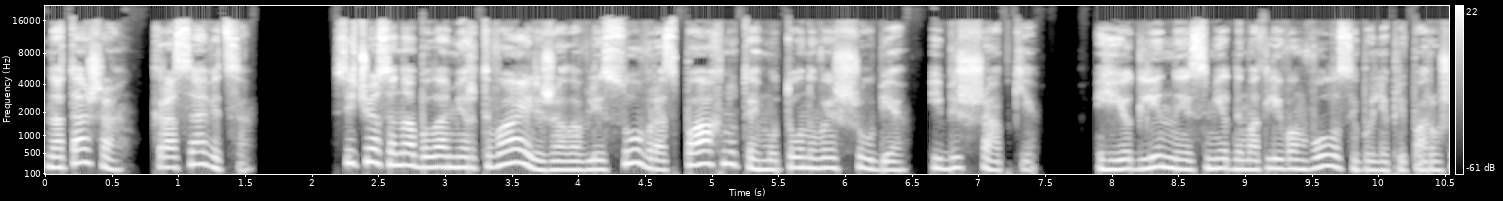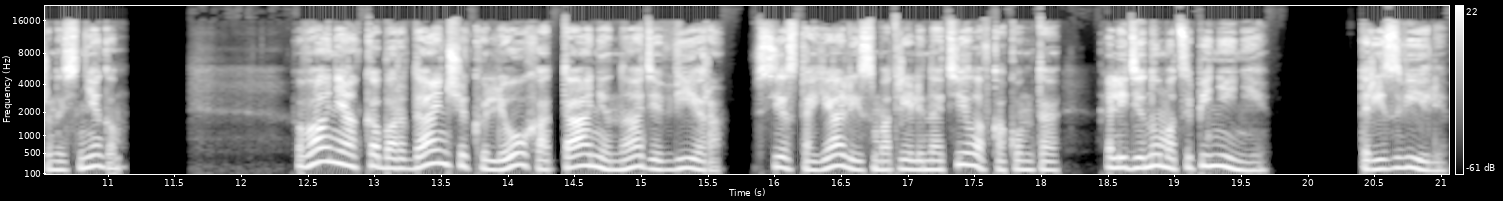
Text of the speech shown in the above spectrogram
Наташа — красавица. Сейчас она была мертва и лежала в лесу в распахнутой мутоновой шубе и без шапки. Ее длинные с медным отливом волосы были припорошены снегом. Ваня, Кабарданчик, Леха, Таня, Надя, Вера. Все стояли и смотрели на тело в каком-то ледяном оцепенении. Трезвели.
